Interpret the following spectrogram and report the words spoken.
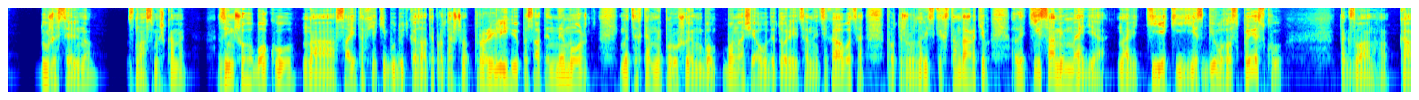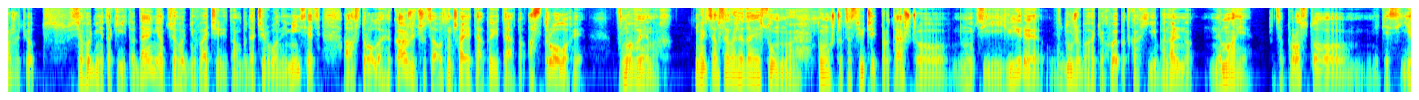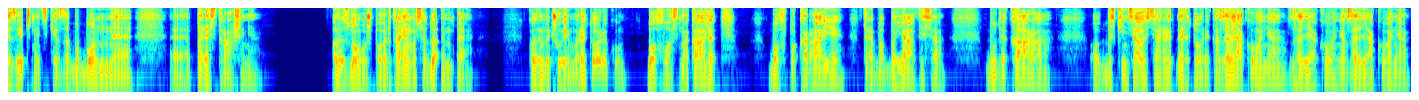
дуже сильно, з насмішками, З іншого боку, на сайтах, які будуть казати про те, що про релігію писати не можна, і ми цих тем не порушуємо, бо, бо нашій аудиторії це не цікаво, це проти журналістських стандартів. Але ті самі медіа, навіть ті, які є з білого списку, так званого, кажуть: от сьогодні такий-то день, от сьогодні ввечері там буде червоний місяць, а астрологи кажуть, що це означає те-то і те-то. Астрологи в новинах. Ну і це все виглядає сумно, тому що це свідчить про те, що ну, цієї віри в дуже багатьох випадках її банально немає. Це просто якесь язичницьке забобонне е, перестрашення. Але знову ж повертаємося до МП. Коли ми чуємо риторику, Бог вас накаже, Бог покарає, треба боятися, буде кара. От без кінця ось ця риторика: залякування, залякування, залякування.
